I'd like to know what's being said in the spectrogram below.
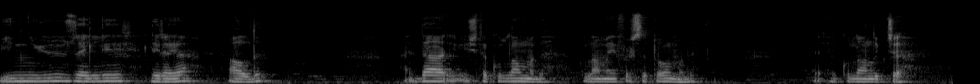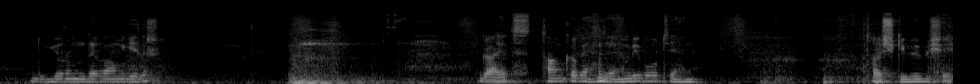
1150 liraya aldı. Yani daha işte kullanmadı. Kullanmaya fırsatı olmadı. E, kullandıkça yorumun devamı gelir. Gayet tanka benzeyen bir bot yani. Taş gibi bir şey.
